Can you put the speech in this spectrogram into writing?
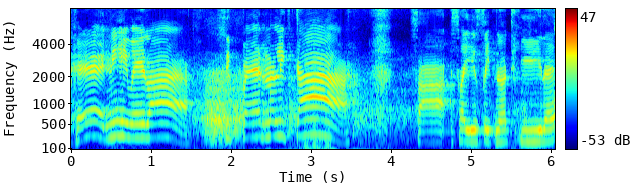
เค นี่เวลา 18นาฬิกาสา40 นาทีแล้ว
